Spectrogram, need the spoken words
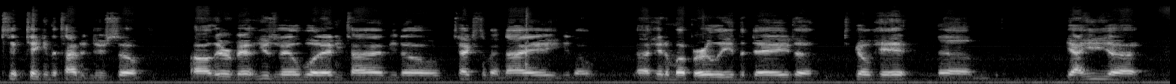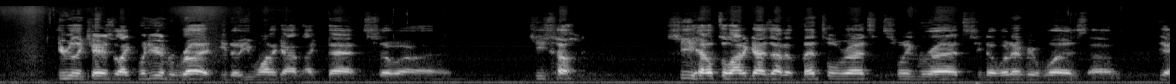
t- taking the time to do so. Uh, they were he was available at any time. You know, text him at night. You know, uh, hit him up early in the day to, to go hit. Um, yeah, he uh, he really cares. Like when you're in a rut, you know, you want a guy like that. So uh, he helped he helped a lot of guys out of mental ruts and swing ruts, you know, whatever it was. Um, yeah,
